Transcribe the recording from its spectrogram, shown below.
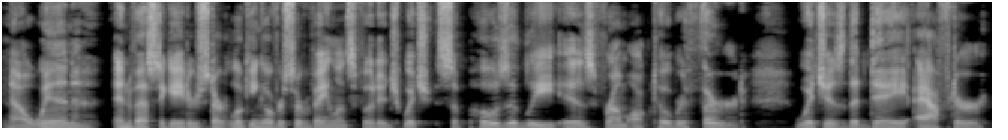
Now, when investigators start looking over surveillance footage, which supposedly is from October 3rd, which is the day after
